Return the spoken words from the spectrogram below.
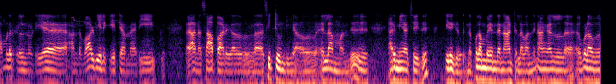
தமிழர்களினுடைய அந்த வாழ்வியலுக்கு ஏற்ற மாதிரி ஆன சாப்பாடுகள் சிற்றுண்டிகள் எல்லாம் வந்து அருமையாக செய்து இருக்குது. இந்த புலம்பெயர்ந்த நாட்டில் வந்து நாங்கள் எவ்வளவு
